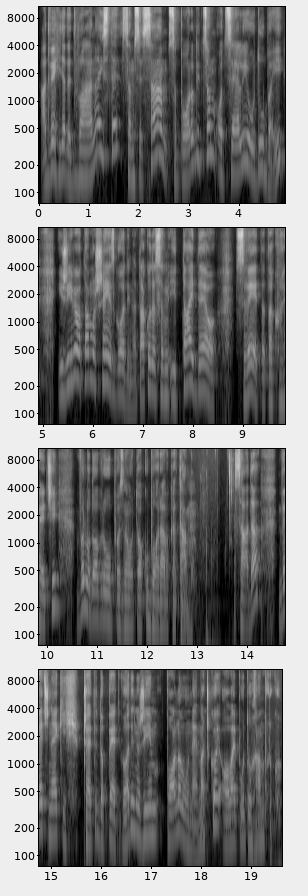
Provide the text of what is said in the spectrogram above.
A 2012. sam se sam sa porodicom odselio u Dubaji i živeo tamo šest godina, tako da sam i taj deo sveta, tako reći, vrlo dobro upoznao u toku boravka tamo. Sada, već nekih 4 do 5 godina živim ponovo u Nemačkoj, ovaj put u Hamburgu.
